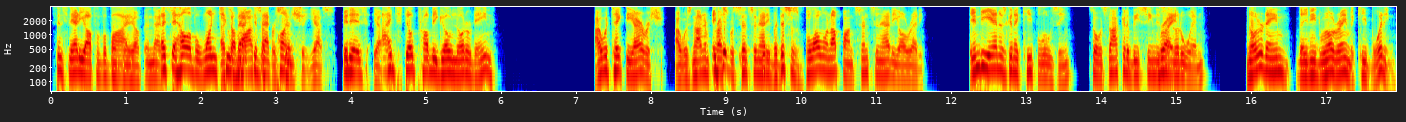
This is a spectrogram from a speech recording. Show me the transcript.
Cincinnati off of a bye. Off- and that's, that's- a hell of a one-two back-to-back punch. Cincy, yes. it is. Yeah. I'd still probably go Notre Dame. I would take the Irish. I was not impressed did- with Cincinnati, but this is blowing up on Cincinnati already. Indiana's going to keep losing, so it's not going to be seen as Right. a good win. Notre Dame, they need Notre Dame to keep winning.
